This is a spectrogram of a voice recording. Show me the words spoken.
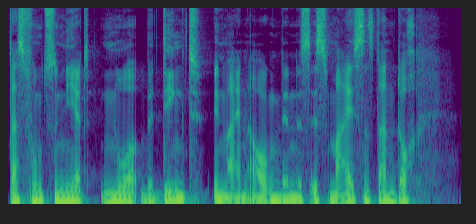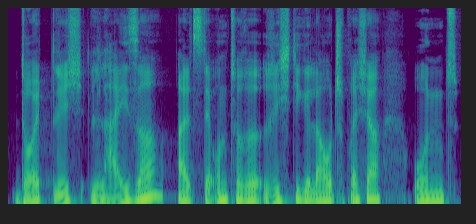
das funktioniert nur bedingt in meinen Augen, denn es ist meistens dann doch deutlich leiser als der untere richtige Lautsprecher und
